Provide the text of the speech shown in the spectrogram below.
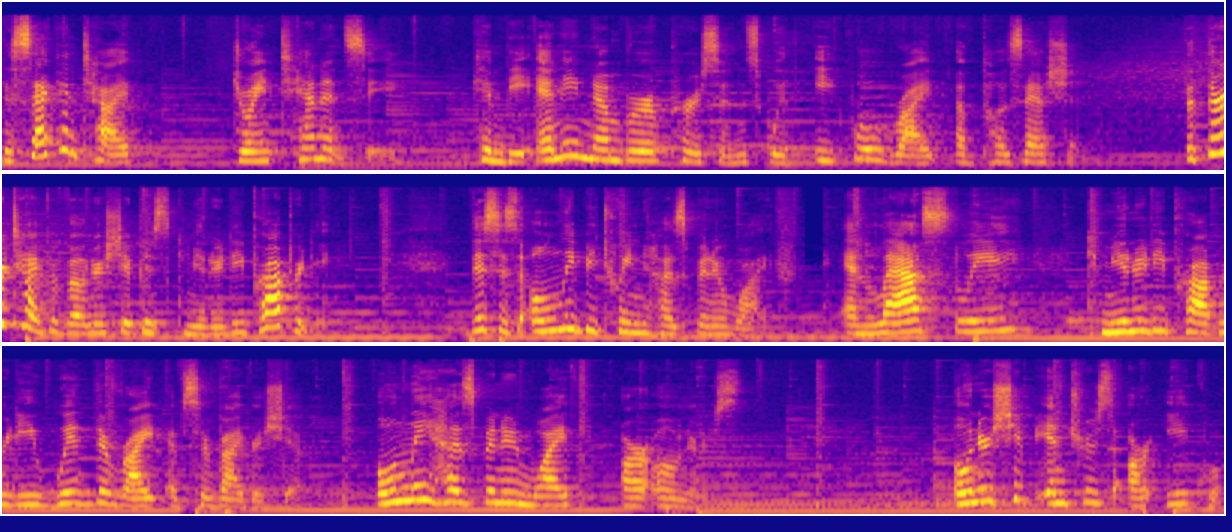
The second type, joint tenancy, can be any number of persons with equal right of possession. The third type of ownership is community property. This is only between husband and wife. And lastly, community property with the right of survivorship. Only husband and wife are owners. Ownership interests are equal.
